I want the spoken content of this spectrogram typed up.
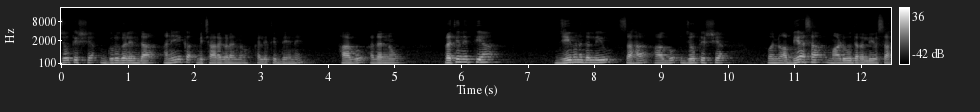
ಜ್ಯೋತಿಷ್ಯ ಗುರುಗಳಿಂದ ಅನೇಕ ವಿಚಾರಗಳನ್ನು ಕಲಿತಿದ್ದೇನೆ ಹಾಗೂ ಅದನ್ನು ಪ್ರತಿನಿತ್ಯ ಜೀವನದಲ್ಲಿಯೂ ಸಹ ಹಾಗೂ ಜ್ಯೋತಿಷ್ಯವನ್ನು ಅಭ್ಯಾಸ ಮಾಡುವುದರಲ್ಲಿಯೂ ಸಹ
